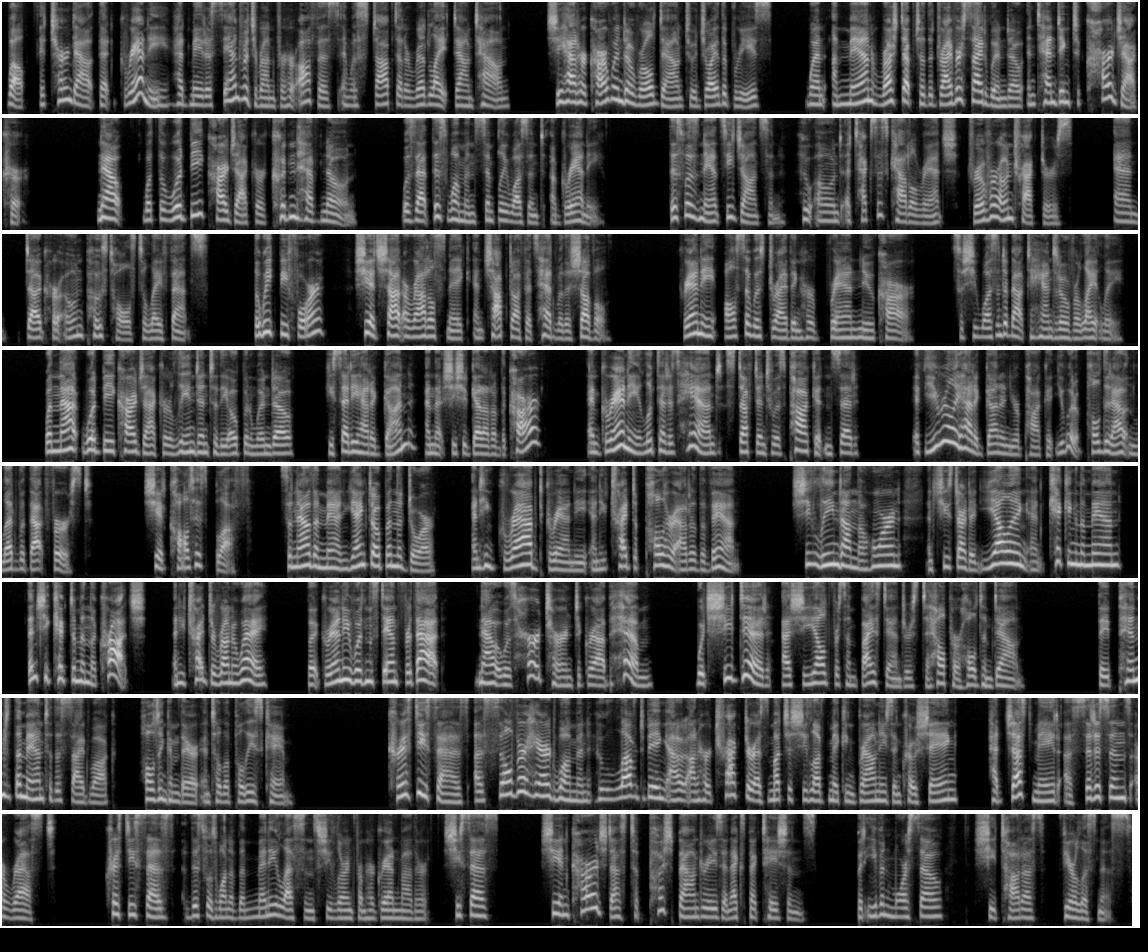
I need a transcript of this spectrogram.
Well, it turned out that Granny had made a sandwich run for her office and was stopped at a red light downtown. She had her car window rolled down to enjoy the breeze when a man rushed up to the driver's side window intending to carjack her. Now, what the would be carjacker couldn't have known was that this woman simply wasn't a granny. This was Nancy Johnson, who owned a Texas cattle ranch, drove her own tractors, and dug her own post holes to lay fence. The week before, she had shot a rattlesnake and chopped off its head with a shovel. Granny also was driving her brand new car so she wasn't about to hand it over lightly. When that would be carjacker leaned into the open window, he said he had a gun and that she should get out of the car. And Granny looked at his hand stuffed into his pocket and said, If you really had a gun in your pocket, you would have pulled it out and led with that first. She had called his bluff. So now the man yanked open the door and he grabbed Granny and he tried to pull her out of the van. She leaned on the horn and she started yelling and kicking the man. Then she kicked him in the crotch and he tried to run away. But Granny wouldn't stand for that. Now it was her turn to grab him, which she did as she yelled for some bystanders to help her hold him down. They pinned the man to the sidewalk, holding him there until the police came. Christy says a silver haired woman who loved being out on her tractor as much as she loved making brownies and crocheting had just made a citizen's arrest. Christy says this was one of the many lessons she learned from her grandmother. She says, she encouraged us to push boundaries and expectations, but even more so, she taught us fearlessness.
